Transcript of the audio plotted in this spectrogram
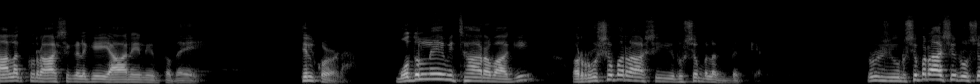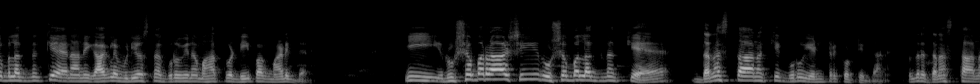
ನಾಲ್ಕು ರಾಶಿಗಳಿಗೆ ಯಾನೇನಿರ್ತದೆ? ತಿಳ್ಕೊಳ್ಳೋಣ. ಮೊದಲನೇ ವಿಚಾರವಾಗಿ ಋಷಭ ರಾಶಿ ಋಷಭ ಲಗ್ನಕ್ಕೆ. ವೃಷ- ವೃಷಭ ರಾಶಿ ವೃಷಭ ಲಗ್ನಕ್ಕೆ ನಾನು ಈಗಾಗಲೇ ವಿಡಿಯೋಸ್ನ ಗುರುವಿನ ಮಹತ್ವ ಡೀಪಾಗಿ ಮಾಡಿದ್ದೇನೆ. ಈ ವೃಷಭ ರಾಶಿ ವೃಷಭ ಲಗ್ನಕ್ಕೆ ಧನಸ್ಥಾನಕ್ಕೆ ಗುರು ಎಂಟ್ರಿ ಕೊಟ್ಟಿದ್ದಾನೆ. ಅಂದರೆ ಧನಸ್ಥಾನ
